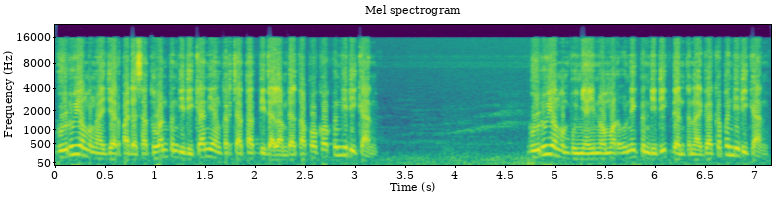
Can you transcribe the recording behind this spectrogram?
Guru yang mengajar pada satuan pendidikan yang tercatat di dalam data pokok pendidikan. Guru yang mempunyai nomor unik pendidik dan tenaga kependidikan.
